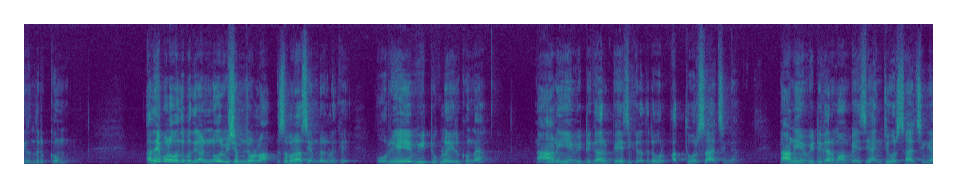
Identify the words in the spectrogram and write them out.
இருந்திருக்கும். அதே போல் வந்து பார்த்திங்கன்னா இன்னொரு விஷயம்னு சொல்லலாம். ரிஷபராசி என்பவர்களுக்கு ஒரே வீட்டுக்குள்ளே இருக்குங்க. நானும் என் வீட்டுக்காரும் பேசி கிட்டத்தட்ட ஒரு பத்து வருஷம் ஆச்சுங்க. நானும் என் வீட்டுக்காரமாகவும் பேசி அஞ்சு வருஷம் ஆச்சுங்க.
